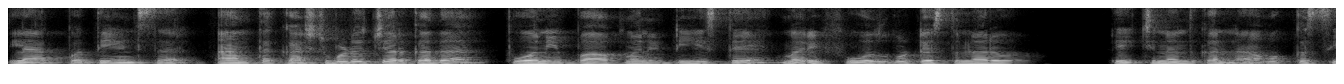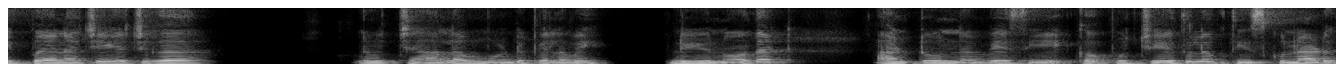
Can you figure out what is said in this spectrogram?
లేకపోతే ఏంటి సార్ అంత కష్టపడి వచ్చారు కదా పోనీ పాపమని టీ ఇస్తే మరి ఫోజు కొట్టేస్తున్నారు. తెచ్చినందుకన్నా ఒక్క సిప్ అయినా చేయొచ్చుగా. నువ్వు చాలా మొండి పిల్లవై. డూ యు నో దట్ అంటూ నవ్వేసి కప్పు చేతిలోకి తీసుకున్నాడు.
